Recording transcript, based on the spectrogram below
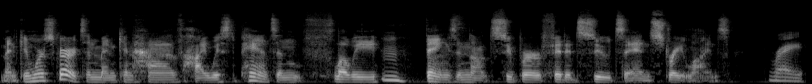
men can wear skirts and men can have high waisted pants and flowy things and not super fitted suits and straight lines. Right.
